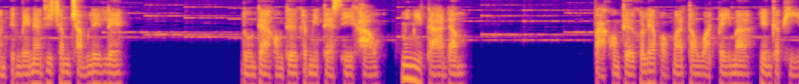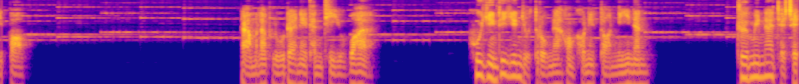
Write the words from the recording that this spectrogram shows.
มันเป็นใบหน้าที่ช้ำๆเละๆดวงตาของเธอก็มีแต่สีขาวไม่มีตาดำปากของเธอก็แลบออกมาตวัดไปมาเย็นกับผีปอบอามรับรู้ได้ในทันทีว่า ผู้หญิงที่ยืนอยู่ตรงหน้าของเขาในตอนนี้นั้น เธอไม่น่าจะใช่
